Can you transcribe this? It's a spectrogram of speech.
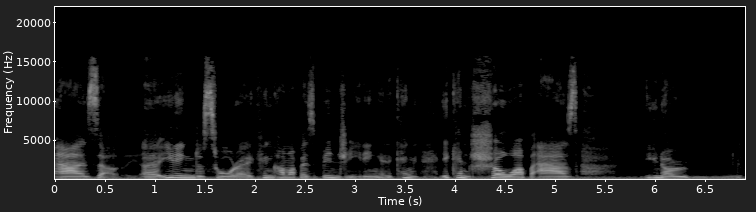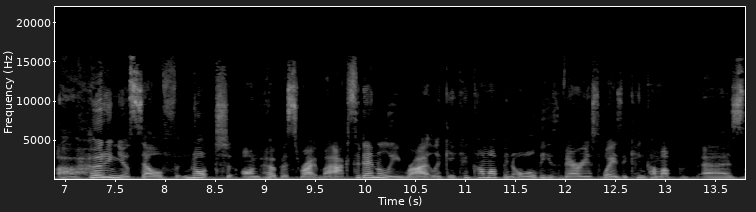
as uh, eating disorder it can come up as binge eating it can it can show up as you know uh, hurting yourself not on purpose right but accidentally right? Like it can come up in all these various ways. It can come up as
